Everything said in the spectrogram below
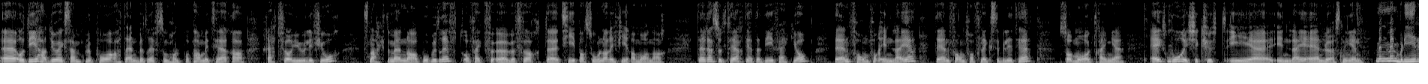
Eh, og De hadde jo eksempler på at en bedrift som holdt på å permittere rett før jul i fjor, snakket med en nabobedrift og fikk overført eh, ti personer i fire måneder. Det resulterte i at de fikk jobb. Det er en form for innleie, det er en form for fleksibilitet som vi òg trenger. Jeg tror ikke kutt i eh, innleie er løsningen. Men, men blir,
